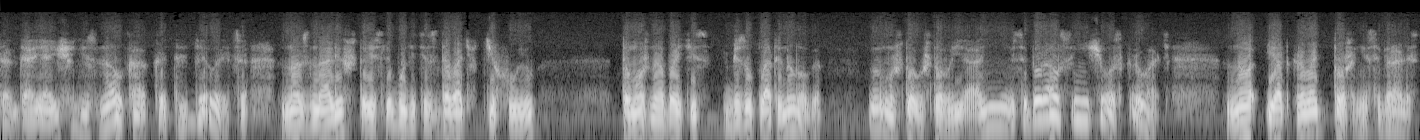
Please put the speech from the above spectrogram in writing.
тогда я еще не знал, как это делается, но знали, что если будете сдавать втихую, то можно обойтись без уплаты налога. Ну, что вы, что вы, я не собирался ничего скрывать, но и открывать тоже не собирались.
